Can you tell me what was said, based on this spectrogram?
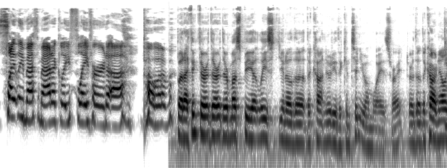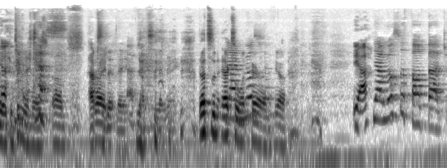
slightly mathematically flavored uh, poem. But I think there, there, there must be at least you know the, the continuity of the continuum ways, right, or the, the cardinality of the continuum ways. Um, absolutely, right. absolutely. That's an excellent yeah, pairing. Yeah. Yeah. Yeah, we also thought that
